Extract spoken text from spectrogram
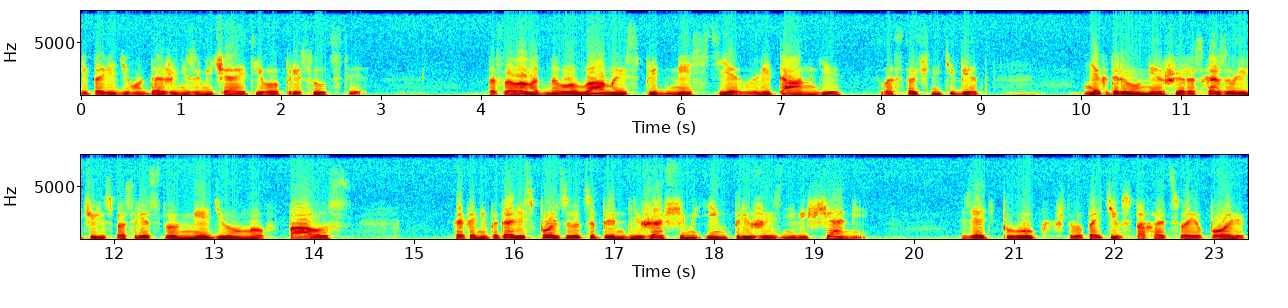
и, по-видимому, даже не замечает его присутствия. По словам одного ламы из предместья в Литанге, Восточный Тибет, некоторые умершие рассказывали через посредство медиумов Паус, как они пытались пользоваться принадлежащими им при жизни вещами — взять плуг, чтобы пойти вспахать свое поле,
